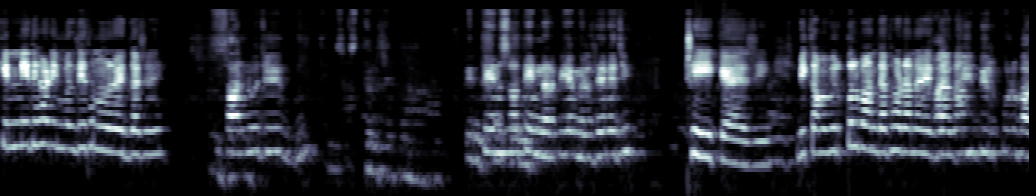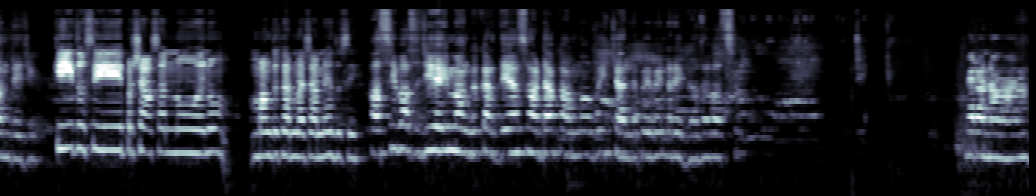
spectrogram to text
ਕਿੰਨੀ ਦਿਹਾੜੀ ਮਿਲਦੀ ਹੈ ਤੁਹਾਨੂੰ ਨਰੇਗਾ 'ਚ ਜੀ? ਸਾਨੂੰ ਜੀ 303 ਰੁਪਏ ਮਿਲਦੇ ਨੇ ਜੀ। ਠੀਕ ਹੈ ਜੀ। ਵੀ ਕੰਮ ਬਿਲਕੁਲ ਬੰਦ ਹੈ ਤੁਹਾਡਾ ਨਰੇਗਾ ਦਾ? ਹਾਂਜੀ ਬਿਲਕੁਲ ਬੰਦ ਹੈ ਜੀ। ਕੀ ਤੁਸੀਂ ਪ੍ਰਸ਼ਾਸਨ ਨੂੰ ਇਹਨੂੰ ਮੰਗ ਕਰਨਾ ਚਾਹੁੰਦੇ ਹੋ ਤੁਸੀਂ? ਅਸੀਂ ਬਸ ਜੀ ਇਹੀ ਮੰਗ ਕਰਦੇ ਆ ਸਾਡਾ ਕੰਮ ਵੀ ਚੱਲ ਪਵੇ ਨਰੇਗਾ ਦਾ ਬਸ। ਮੇਰਾ ਨਾਮ ਹੈ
